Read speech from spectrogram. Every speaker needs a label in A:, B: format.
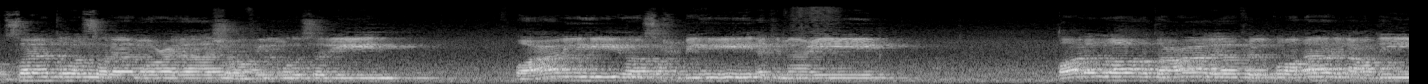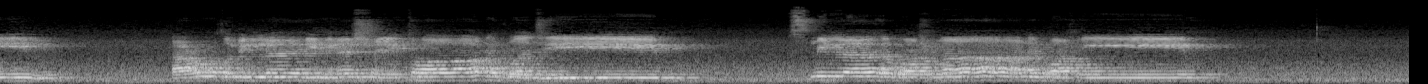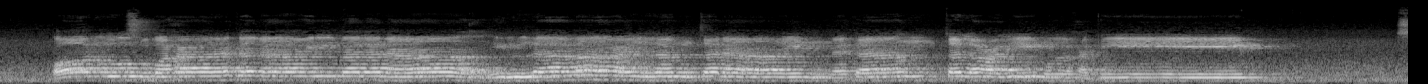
A: والصلاة والسلام على أشرف المرسلين وآله وصحبه أجمعين. قال الله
